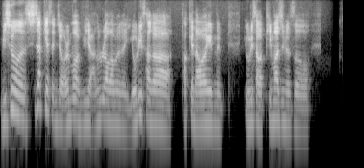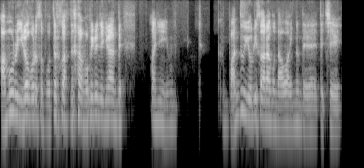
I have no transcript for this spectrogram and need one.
미션 시작해서 이제 얼마 위에 안 올라가면은 요리사가 밖에 나와 있는 요리사가 비 맞으면서 암호를 잃어버려서 못 들어간다 뭐 이런 얘기를 하는데 아니 뭐그 만두 요리사라고 나와 있는데 대체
